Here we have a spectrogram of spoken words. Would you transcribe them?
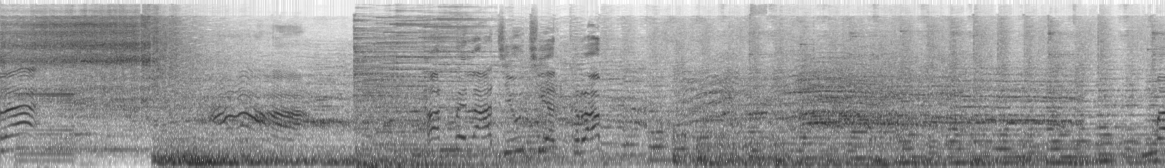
และทันเวลาฉิวเฉียดครับ มา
